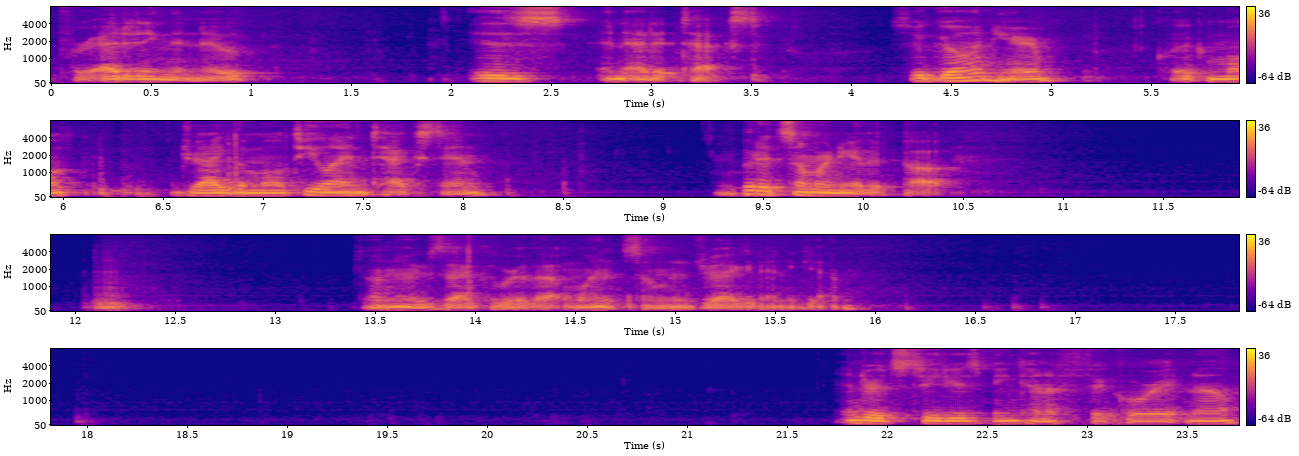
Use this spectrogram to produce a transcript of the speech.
for editing the note is an edit text. So go in here, click multi drag the multi-line text in and put it somewhere near the top. Don't know exactly where that went, so I'm going to drag it in again. Android Studio is being kind of fickle right now.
